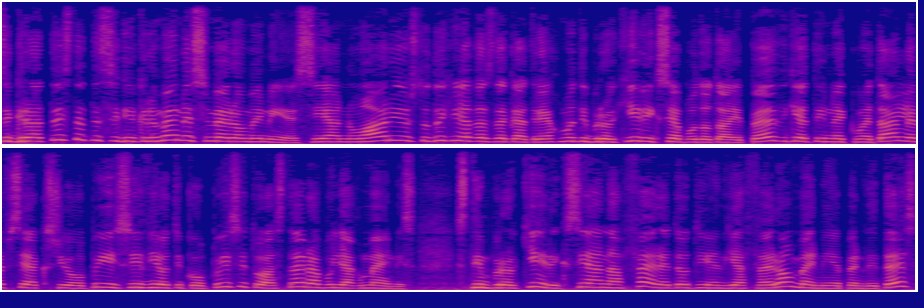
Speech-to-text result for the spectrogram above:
Συγκρατήστε τις συγκεκριμένες ημερομηνίες. Ιανουάριος του 2013 έχουμε την προκήρυξη από το ΤΑΙΠΕΔ για την εκμετάλλευση, αξιοποίηση, ιδιωτικοποίηση του Αστέρα Βουλιαγμένης. Στην προκήρυξη αναφέρεται ότι οι ενδιαφερόμενοι επενδυτές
